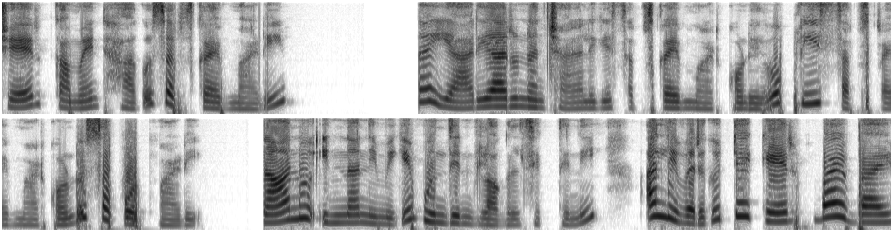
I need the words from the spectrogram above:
ಶೇರ್ ಕಮೆಂಟ್ ಹಾಗೂ ಸಬ್ಸ್ಕ್ರೈಬ್ ಮಾಡಿ. ಯಾರ್ಯಾರು ನನ್ನ ಚಾನಲ್ಗೆ ಸಬ್ಸ್ಕ್ರೈಬ್ ಮಾಡ್ಕೊಂಡಿಲ್ವೋ ಪ್ಲೀಸ್ ಸಬ್ಸ್ಕ್ರೈಬ್ ಮಾಡಿಕೊಂಡು ಸಪೋರ್ಟ್ ಮಾಡಿ. ನಾನು ಇನ್ನ ನಿಮಗೆ ಮುಂದಿನ ವ್ಲಾಗಲ್ಲಿ ಸಿಗ್ತೀನಿ. ಅಲ್ಲಿವರೆಗೂ ಟೇಕ್ ಕೇರ್ ಬಾಯ್ ಬಾಯ್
